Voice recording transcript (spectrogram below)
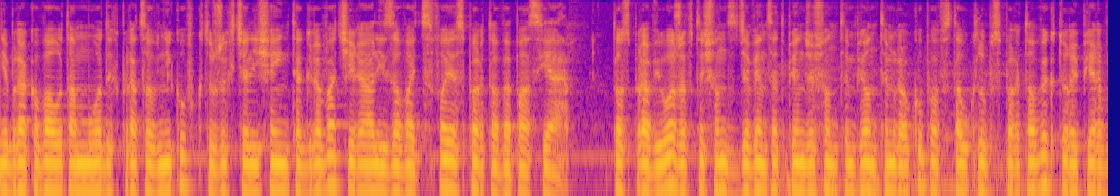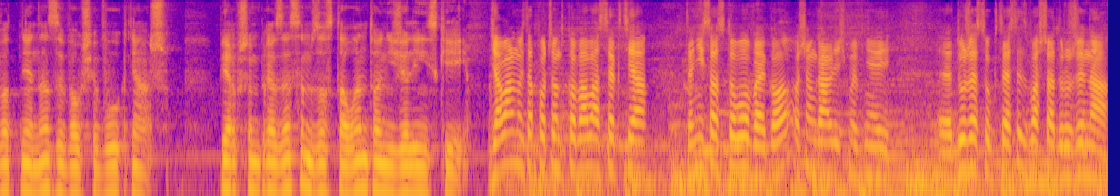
Nie brakowało tam młodych pracowników, którzy chcieli się integrować i realizować swoje sportowe pasje. To sprawiło, że w 1955 roku powstał klub sportowy, który pierwotnie nazywał się Włókniarz. Pierwszym prezesem został Antoni Zieliński. Działalność zapoczątkowała sekcja tenisa stołowego. Osiągaliśmy w niej e, duże sukcesy, zwłaszcza drużyna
